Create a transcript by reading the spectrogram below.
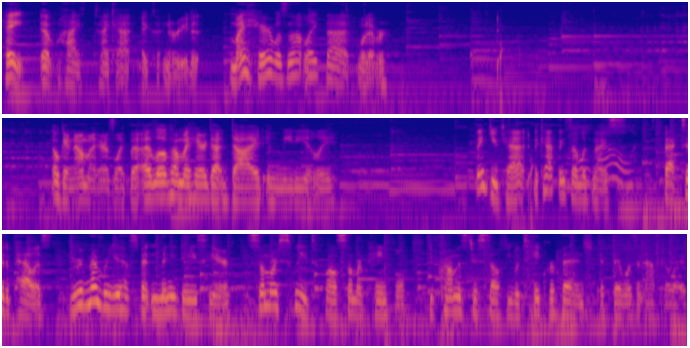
Hey. Oh, hi. Hi, cat. I couldn't read it. My hair was not like that. Whatever. Okay, now my hair's like that. I love how my hair got dyed immediately. Thank you, cat. The cat thinks I look Oh, nice. wow. Back to the palace. You remember you have spent many days here. Some are sweet, while some are painful. You promised yourself you would take revenge if there was an afterlife.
